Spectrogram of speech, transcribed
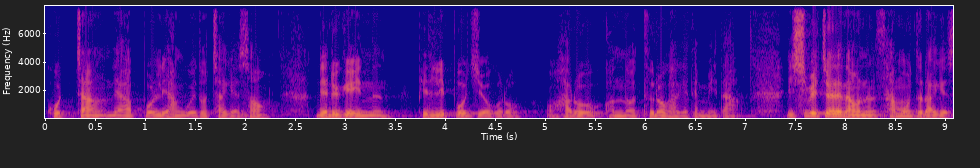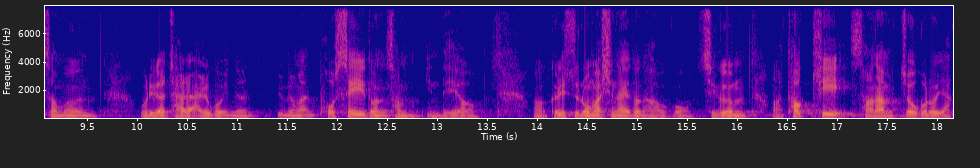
곧장 네아폴리 항구에 도착해서 내륙에 있는 빌립보 지역으로 하루 건너 들어가게 됩니다. 11절에 나오는 사모드라게 섬은 우리가 잘 알고 있는 유명한 포세이돈 섬인데요. 어, 그리스 로마 신화에도 나오고 지금 어, 터키 서남 쪽으로 약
